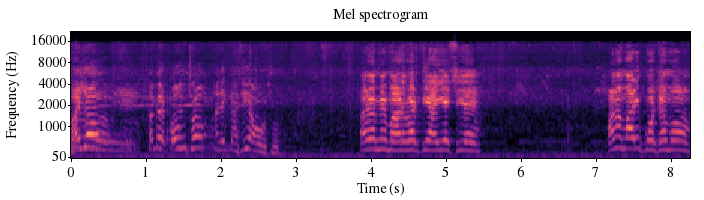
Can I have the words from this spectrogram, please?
ભાઈઓ તમે કોણ છો અને ક્યાંથી આવો છો? અરે અમે મારવાડથી આવીએ છીએ. અને મારી પોઠામાં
